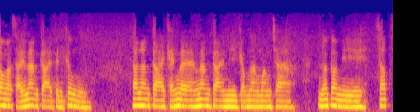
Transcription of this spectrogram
ต้องอาศัยร่างกายเป็นเครื่องมือ ถ้าร่างกายแข็งแรงร่างกายมีกำลังวังชา แล้วก็มีทรัพย์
